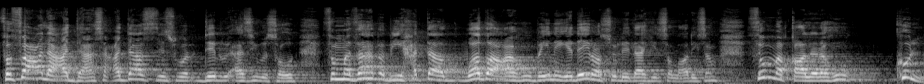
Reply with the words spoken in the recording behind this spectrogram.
ففعل عداس عداس this did as he was told ثم ذهب به حتى وضعه بين يدي رسول الله صلى الله عليه وسلم ثم قال له كل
